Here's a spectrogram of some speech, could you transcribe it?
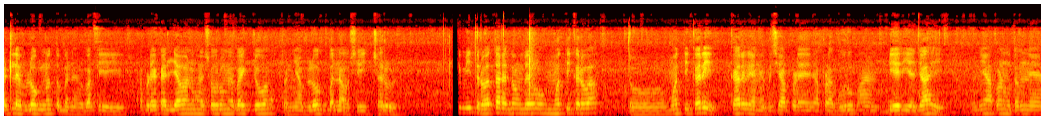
એટલે વ્લોગ નહોતો બનાવ્યો. બાકી આપણે કાલે જવાનું હોય શોરૂમે બાઇક જોવા, તો ત્યાં વ્લોગ બનાવશે એ જરૂર. મિત્રો, અત્યારે તો હું બેહું મોતી કરવા. તો મોતી કરી, કરવી અને પછી આપણે આપણા ગુરુ પાસે ડેરીએ જાય. તો ત્યાં પણ હું તમને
